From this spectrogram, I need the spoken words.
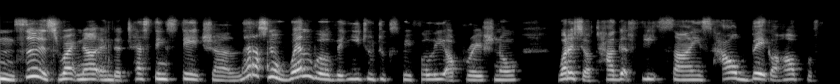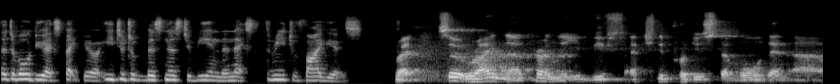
Mm, so it's right now in the testing stage. Uh, let us know when will the e-tuk-tuks be fully operational? What is your target fleet size? How big or how profitable do you expect your e-tuk-tuk business to be in the next three to five years? Right. So right now, currently, we've actually produced uh, more than uh,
